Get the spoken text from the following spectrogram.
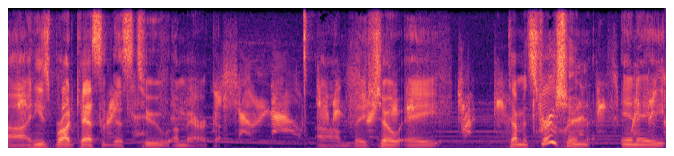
Uh, and he's broadcasting this to America. Um, they show a demonstration in a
